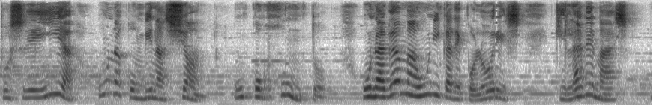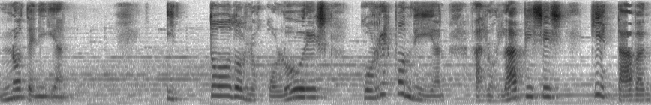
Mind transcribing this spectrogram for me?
poseía una combinación, un conjunto, una gama única de colores que las demás no tenían. Y todos los colores correspondían a los lápices que estaban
